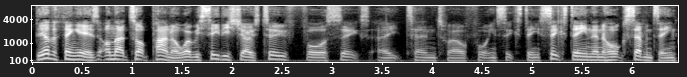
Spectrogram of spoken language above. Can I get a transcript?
The other thing is on that top panel where we see these shows 2, 4, 6, 8, 10, 12, 14, 16, 16, then Hawk 17.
